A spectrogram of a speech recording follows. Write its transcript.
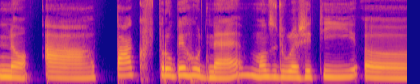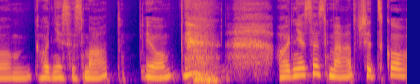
No a pak v průběhu dne, moc důležitý, uh, hodně se smát, jo. hodně se smát, všecko,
